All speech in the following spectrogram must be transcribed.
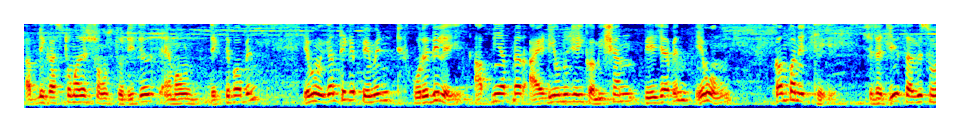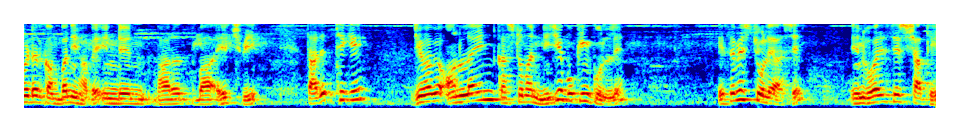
আপনি কাস্টমারের সমস্ত ডিটেলস অ্যামাউন্ট দেখতে পাবেন এবং এখান থেকে পেমেন্ট করে দিলেই আপনি আপনার আইডি অনুযায়ী কমিশন পেয়ে যাবেন এবং কোম্পানির থেকে, সেটা যে সার্ভিস প্রোভাইডার কোম্পানি হবে ইন্ডিয়ান ভারত বা এইচপি তাদের থেকে যেভাবে অনলাইন কাস্টমার নিজে বুকিং করলে এস চলে আসে ইনভয়েসের সাথে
